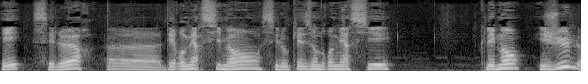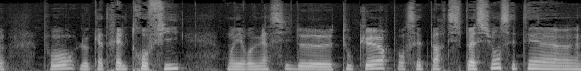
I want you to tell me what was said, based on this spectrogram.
Et c'est l'heure euh, des remerciements. C'est l'occasion de remercier Clément et Jules pour le 4L Trophy. On les remercie de tout cœur pour cette participation. C'était un-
